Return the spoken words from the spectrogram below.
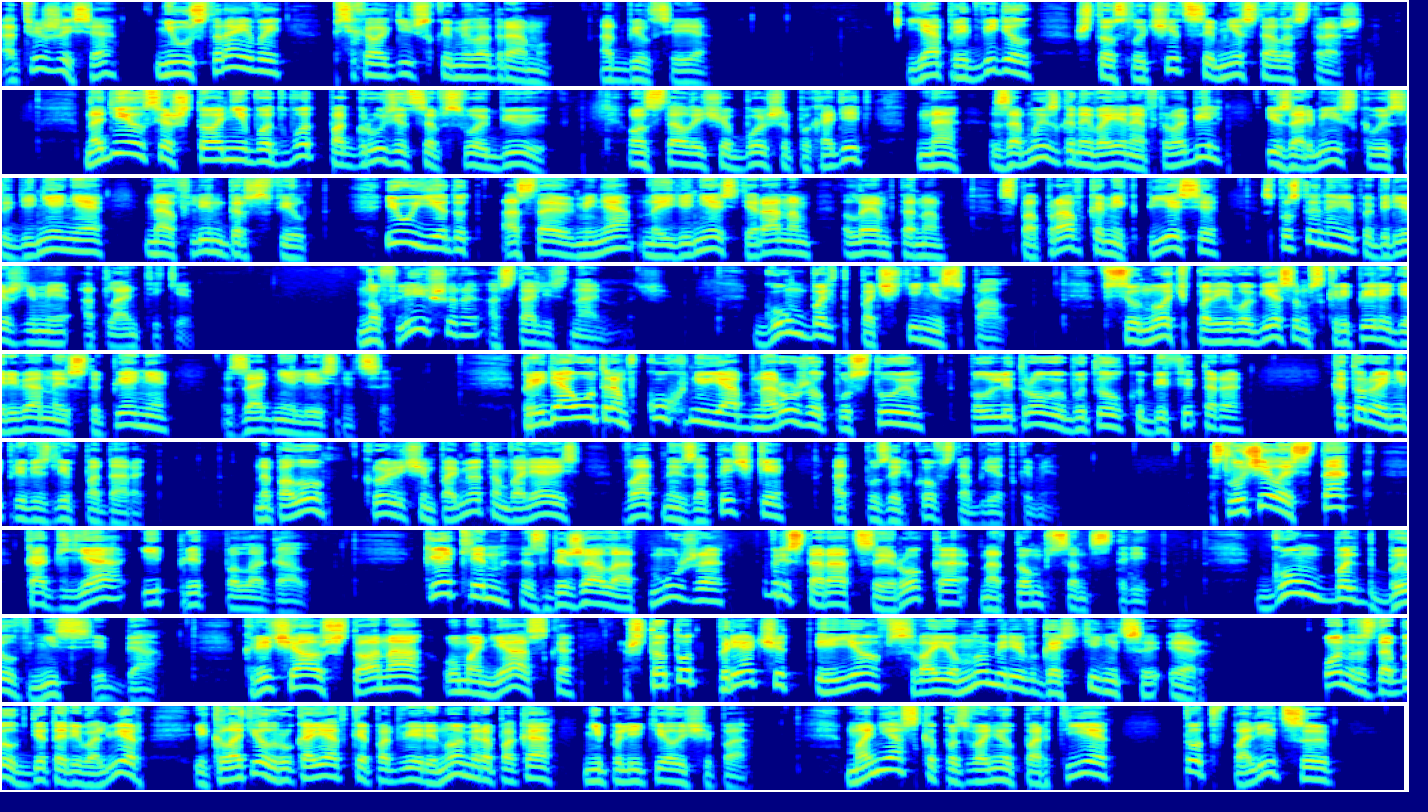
«Отвяжись, а! Не устраивай психологическую мелодраму», — отбился я. Я предвидел, что случится, и мне стало страшно. Надеялся, что они вот-вот погрузятся в свой Бьюик. Он стал еще больше походить на замызганный военный автомобиль из армейского соединения на Флиндерсфилд и уедут, оставив меня наедине с тираном Лэмптоном, с поправками к пьесе, с пустынными побережьями Атлантики. Но флейшеры остались на ночь. Гумбольд почти не спал. Всю ночь под его весом скрипели деревянные ступени задней лестницы. Придя утром в кухню, я обнаружил пустую полулитровую бутылку бифитера, которую они привезли в подарок. На полу кроличьим пометом валялись ватные затычки от пузырьков с таблетками. Случилось так, как я и предполагал. Кэтлин сбежала от мужа в ресторации Рока на Томпсон-стрит. Гумбольд был вне себя. Кричал, что она у маньяска, что тот прячет ее в своем номере в гостинице «Р». Он раздобыл где-то револьвер и колотил рукояткой по двери номера, пока не полетела щепа. Маньяска позвонил портье, тот в полицию,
